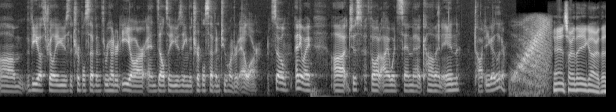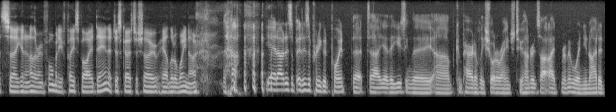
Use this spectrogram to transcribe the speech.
um, V Australia use the 777-300ER and Delta using the 777-200LR. So, anyway, uh, just thought I would send that comment in talk to you guys later. And so there you go. That's uh, yet another informative piece by Dan. It just goes to show how little we know. yeah, no, it is a it is a pretty good point that uh, yeah they're using the um, comparatively shorter range 200s. I, I remember when United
